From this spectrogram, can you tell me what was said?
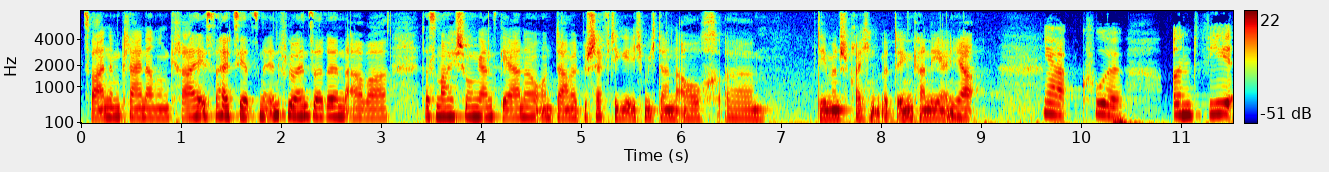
Zwar in einem kleineren Kreis als jetzt eine Influencerin, aber das mache ich schon ganz gerne und damit beschäftige ich mich dann auch äh, dementsprechend mit den Kanälen, ja. Ja, cool. Und wie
